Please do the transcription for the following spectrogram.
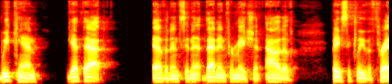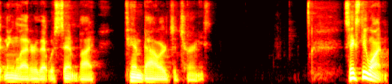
we can get that evidence and that information out of basically the threatening letter that was sent by Tim Ballard's attorneys. 61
